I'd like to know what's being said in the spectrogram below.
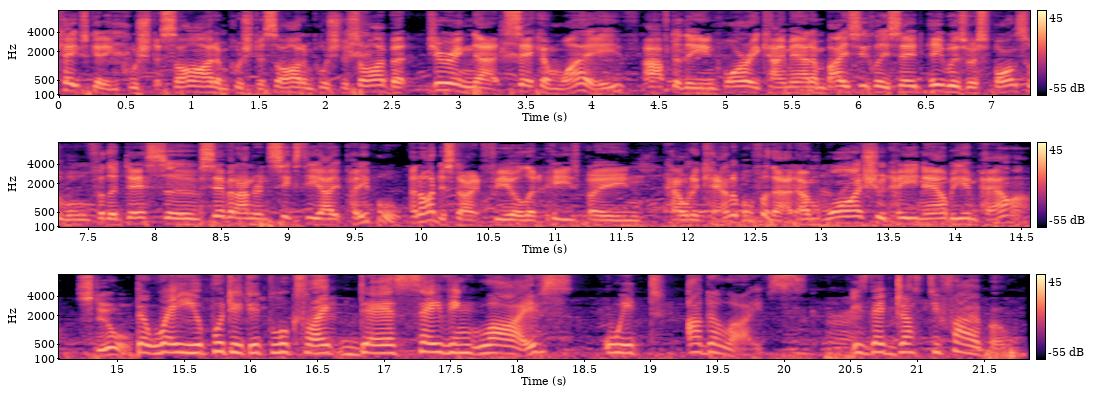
Keeps getting pushed aside and pushed aside and pushed aside. But during that second wave, after the inquiry came out and basically said he was responsible for the deaths of 768 people. And I just don't feel that he's been held accountable for that. And why should he now be in power still? The way you put it, it looks like they're saving lives with other lives. Is that justifiable?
